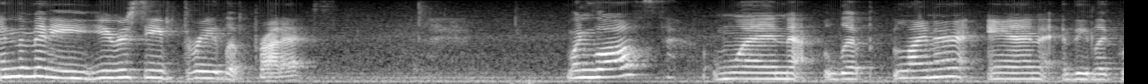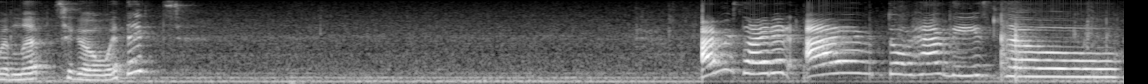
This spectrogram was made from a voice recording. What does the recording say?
in the mini, you receive three lip products. One gloss, one lip liner, and the liquid lip to go with it. I'm excited. I don't have these, so...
